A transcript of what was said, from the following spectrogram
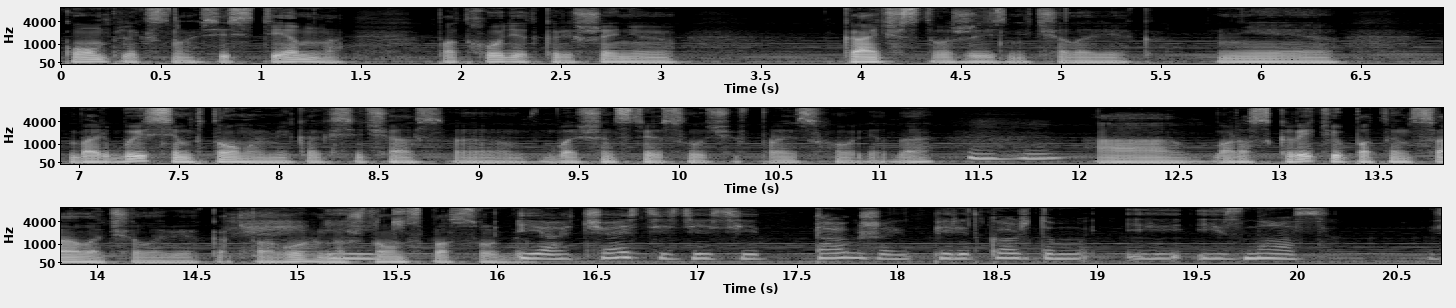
комплексно, системно подходит к решению качества жизни человека, не борьбы с симптомами, как сейчас э, в большинстве случаев происходит, да, Мгм. а раскрытию потенциала человека, того, на И что он способен. И отчасти здесь и также перед каждым и- из нас, из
